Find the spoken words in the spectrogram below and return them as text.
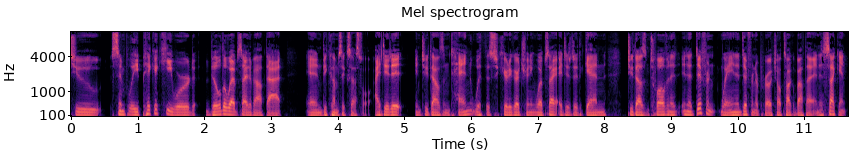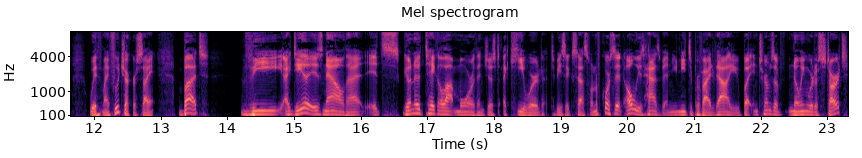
to simply pick a keyword, build a website about that and become successful. I did it in 2010 with the security guard training website. I did it again 2012 in a, in a different way, in a different approach. I'll talk about that in a second with my food trucker site. But the idea is now that it's going to take a lot more than just a keyword to be successful. And of course, it always has been. You need to provide value. But in terms of knowing where to start,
